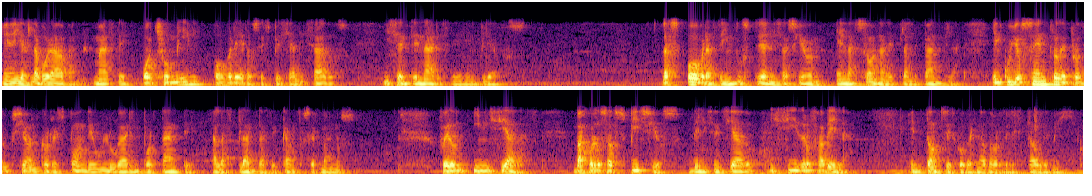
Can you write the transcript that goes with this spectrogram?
En ellas laboraban más de 8.000 obreros especializados y centenares de empleados las obras de industrialización en la zona de Tlalnepantla, en cuyo centro de producción corresponde un lugar importante a las plantas de Campos Hermanos, fueron iniciadas bajo los auspicios del licenciado Isidro Favela, entonces gobernador del Estado de México.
